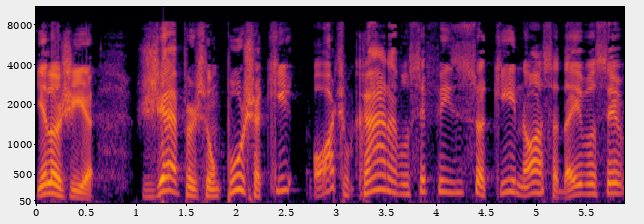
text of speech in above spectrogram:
e elogia. Jefferson, puxa, que ótimo, cara, você fez isso aqui, nossa, daí você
